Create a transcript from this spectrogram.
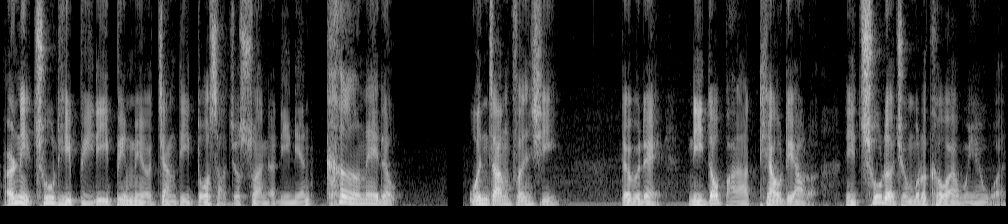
而你出题比例并没有降低多少就算了，你连课内的文章分析，对不对？你都把它挑掉了，你出的全部都课外文言文，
